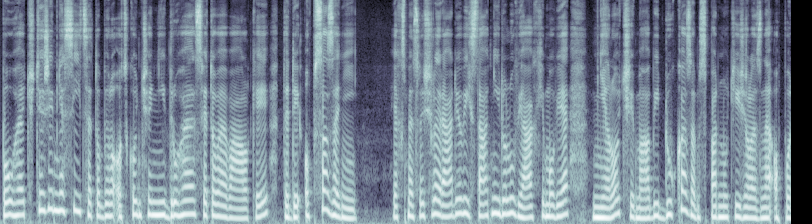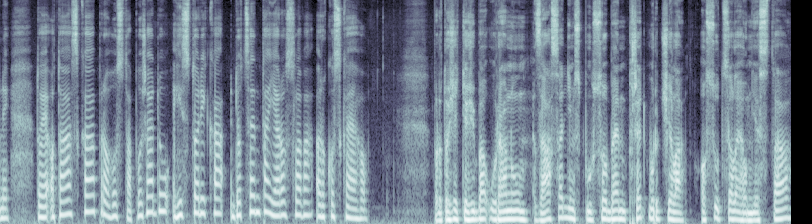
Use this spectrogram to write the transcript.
pouhé čtyři měsíce to bylo od skončení druhé světové války, tedy obsazení jak jsme slyšeli, rádiových státních dolů v Jáchymově mělo či má být důkazem spadnutí železné opony. To je otázka pro hosta pořadu, historika, docenta Jaroslava Rokoského. Protože těžba uranu zásadním způsobem předurčila osud celého města,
